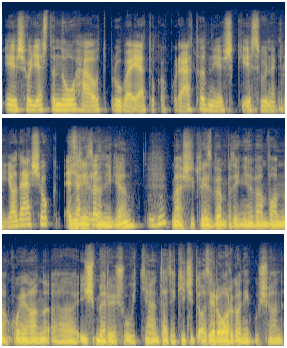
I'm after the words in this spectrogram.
és hogy ezt a know-how-t próbáljátok akkor átadni, és készülnek így adások. Ezekkel egy részben a... igen, uh-huh. másik részben pedig nyilván vannak olyan uh, ismerős útján, tehát egy kicsit azért organikusan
